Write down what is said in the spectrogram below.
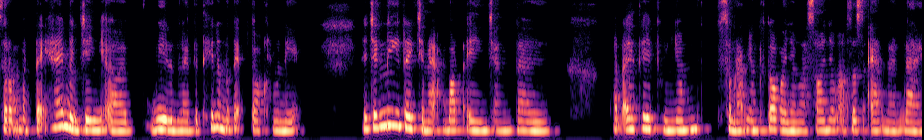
សរុបមតិឲ្យបញ្ចេញវាតម្លៃប្រធាននិងមតិផ្ទាល់ខ្លួននេះអញ្ចឹងនេះរចនាប័ទ្មអីអញ្ចឹងទៅអត់អីទេព្រោះខ្ញុំសម្រាប់ខ្ញុំផ្ទាល់ក៏ខ្ញុំអសខ្ញុំអត់សូវស្អាតមែនដែរ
